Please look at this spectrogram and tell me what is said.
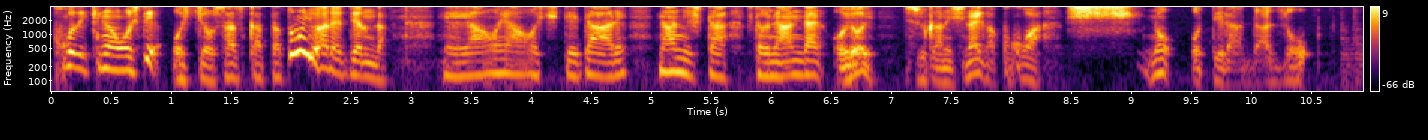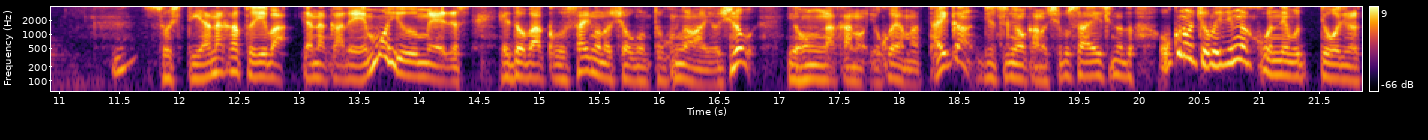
ここで祈願をしてお七を授かったとも言われてるんだ。ねえ、八百屋お七って誰？何した？人なんだい？おいおい、静かにしないか。ここは、シーのお寺だぞ。そして谷中といえば谷中霊も有名です。江戸幕府最後の将軍徳川慶喜、日本画家の横山大観、実業家の渋沢栄一など多くの著名人がここに眠っております。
